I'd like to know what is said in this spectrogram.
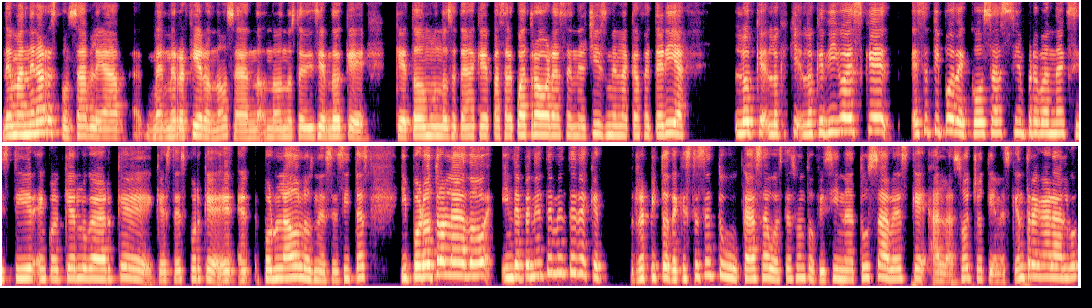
de manera responsable, a, me, me, refiero, ¿no? O sea, no, no, no estoy diciendo que, que todo el mundo se tenga que pasar cuatro horas en el chisme en la cafetería. Lo que, lo que, lo que digo es que ese tipo de cosas siempre van a existir en cualquier lugar que, que estés porque eh, eh, por un lado los necesitas y por otro lado, independientemente de que, repito, de que estés en tu casa o estés en tu oficina, tú sabes que a las 8 tienes que entregar algo.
